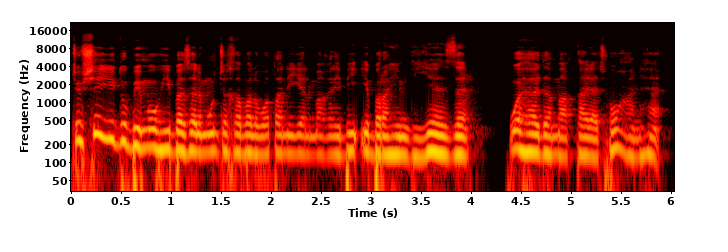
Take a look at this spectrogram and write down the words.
تشيد بموهبة المنتخب الوطني المغربي إبراهيم دياز وهذا ما قالته عنها.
